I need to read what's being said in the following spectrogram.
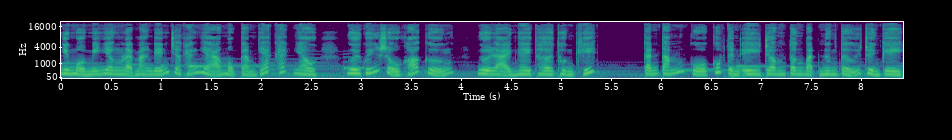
nhưng mỗi mỹ nhân lại mang đến cho khán giả một cảm giác khác nhau, người quyến rũ khó cưỡng, người lại ngây thơ thuần khiết. Cảnh tắm của Cúc Tình Y trong Tân Bạch Nương Tử truyền kỳ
